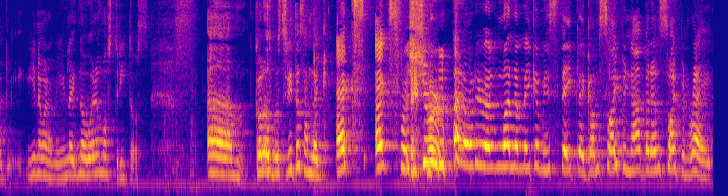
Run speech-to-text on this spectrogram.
ugly. You know what I mean? Like, no, eran mostritos. Um, con los mostritos, I'm like X, X for sure. I don't even want to make a mistake. Like I'm swiping up, but I'm swiping right.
